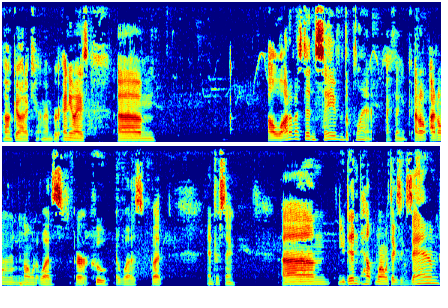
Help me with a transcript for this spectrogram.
Oh god, I can't remember. Anyways, um, a lot of us didn't save the plant. I think I don't I don't know what it was or who it was, but interesting. Um, you didn't help Warren with his exam.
